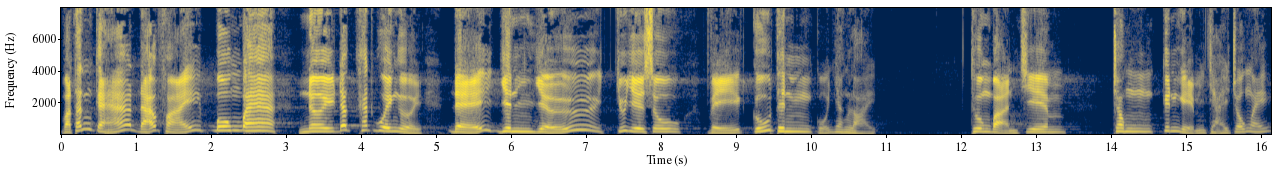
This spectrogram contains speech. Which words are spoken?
và thánh cả đã phải bôn ba nơi đất khách quê người để gìn giữ Chúa Giêsu vị cứu tinh của nhân loại. Thương bạn chị em, trong kinh nghiệm chạy trốn ấy,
